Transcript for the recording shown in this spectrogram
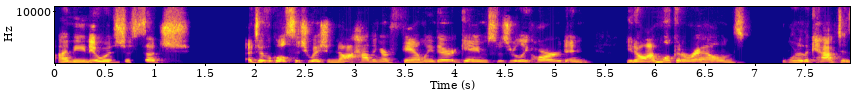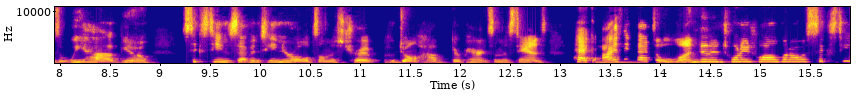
I mean, it was just such a difficult situation. Not having our family there at games was really hard. And, you know, I'm looking around, one of the captains, and we have, you know, 16, 17 year olds on this trip who don't have their parents in the stands. Heck, mm-hmm. I think back to London in 2012 when I was 16.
